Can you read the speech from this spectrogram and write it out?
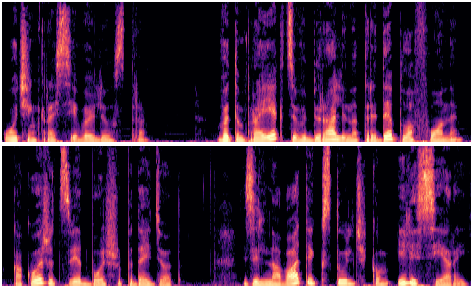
Очень красивая люстра. В этом проекте выбирали на 3D плафоны, какой же цвет больше подойдет. Зеленоватый к стульчикам или серый.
